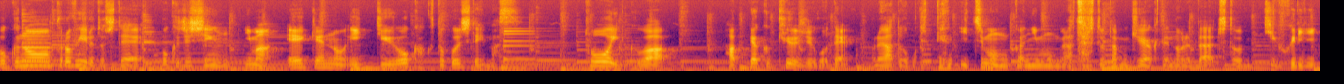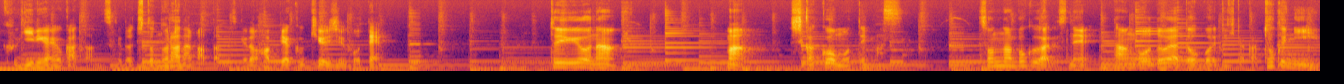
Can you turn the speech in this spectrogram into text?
僕のプロフィールとして僕自身今英検の1級を獲得しています。TOEIC は895点。これあと1問か2問ぐらい当たると多分900点乗れたらちょっと区切り区切りが良かったんですけど、ちょっと乗らなかったんですけど、895点。というような、まあ、資格を持っています。そんな僕がですね、単語をどうやって覚えてきたか、特に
